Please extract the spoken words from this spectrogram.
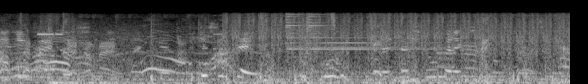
that need to It is okay. There- There's too many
